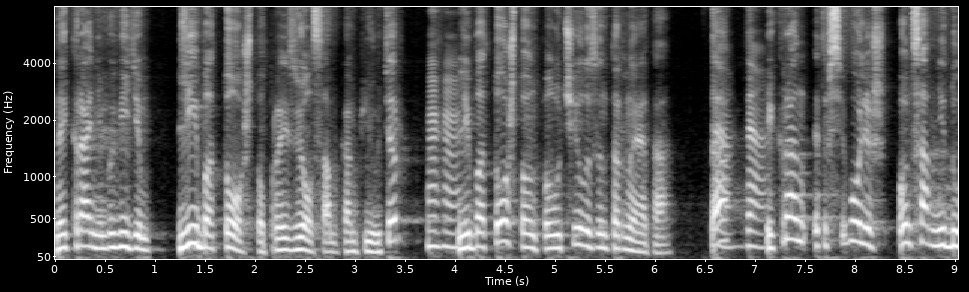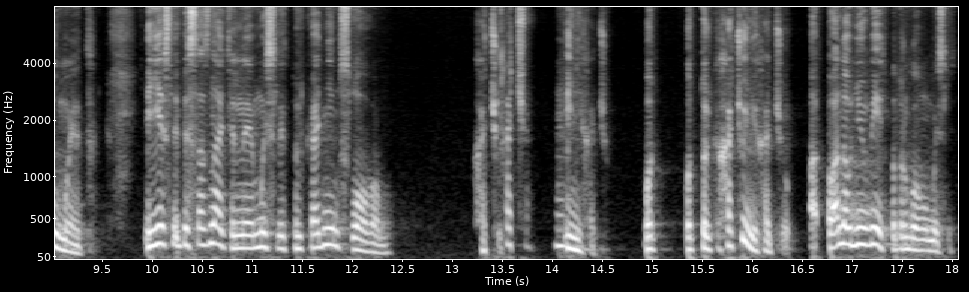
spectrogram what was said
На экране мы видим либо то, что произвел сам компьютер, угу. либо то, что он получил из интернета. Да? Да, да. Экран это всего лишь, он сам не думает. И если бессознательное мыслит только одним словом, хочу, хочу. и не хочу, вот только хочу, не хочу. А оно не умеет по-другому мыслить.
